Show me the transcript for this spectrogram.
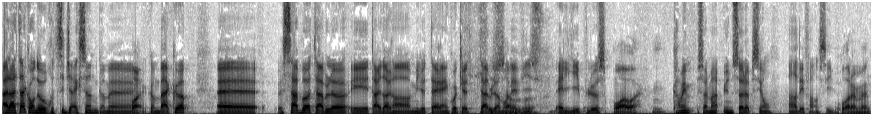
À l'attaque, on a Urruti Jackson comme, euh, Ouais. comme backup. Euh, Saba, Tabla et Tyler en milieu de terrain. Quoique Tabla, à mon avis, elle y est plus. Ouais, ouais. Quand même seulement une seule option en défensive. Waterman.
